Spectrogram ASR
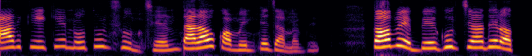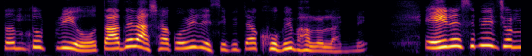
আর কে কে নতুন শুনছেন তারাও কমেন্টে জানাবেন। তবে বেগুন যাদের অত্যন্ত প্রিয় তাদের আশা করি রেসিপিটা খুবই ভালো লাগবে। এই রেসিপির জন্য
